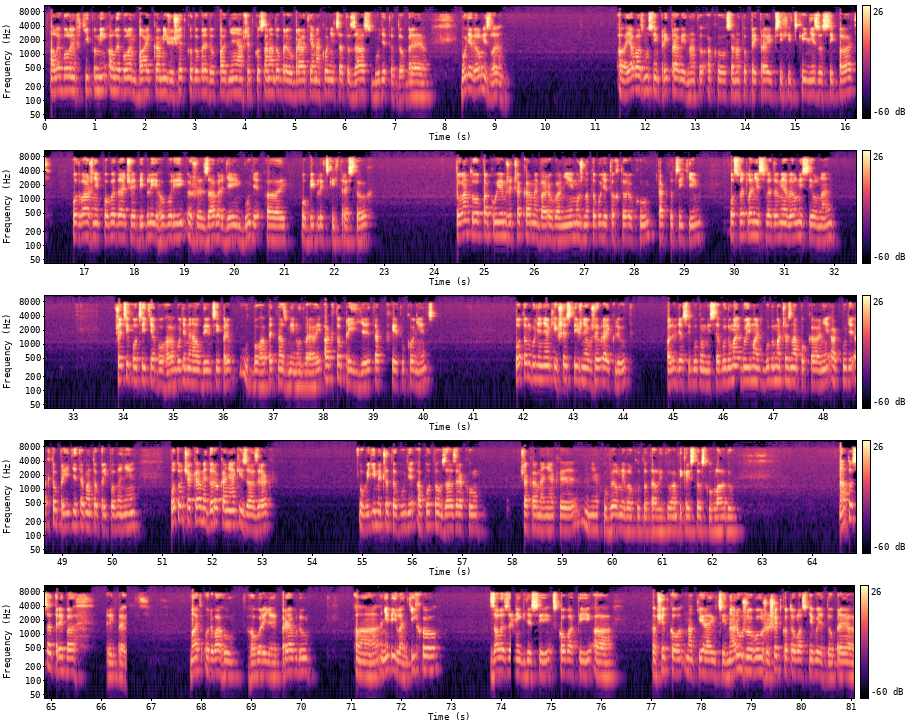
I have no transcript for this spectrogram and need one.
alebo len vtipmi, alebo len bajkami, že všetko dobre dopadne a všetko sa na dobre obráti a nakoniec sa to zás, bude to dobré. Bude veľmi zlé. A ja vás musím pripraviť na to, ako sa na to pripraviť psychicky, nezosypať. Odvážne povedať, že Biblii hovorí, že záver dejín bude aj o biblických trestoch. To vám tu opakujem, že čakáme varovanie, možno to bude tohto roku, tak to cítim osvetlenie svedomia veľmi silné. Všetci pocítia Boha, budeme na audiencii pre Boha 15 minút vraj. Ak to príde, tak je tu koniec. Potom bude nejakých 6 týždňov že vraj kľud a ľudia si budú mysleť, budú mať, budú mať, budú mať čas na pokánie. Ak, bude, ak to príde, tak vám to pripomenie. Potom čakáme do roka nejaký zázrak. Uvidíme, čo to bude a potom v zázraku čakáme nejaké, nejakú veľmi veľkú totalitu, antikristovskú vládu. Na to sa treba pripraviť. Mať odvahu hovoriť aj pravdu a nebyť len ticho, zalezený kde si skovatý a všetko natierajúci na rúžovo, že všetko to vlastne bude dobré a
